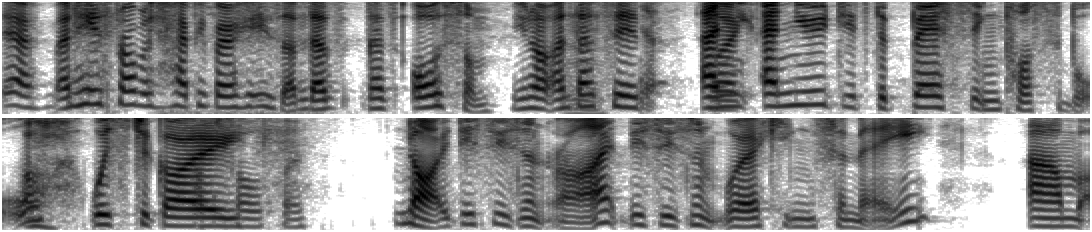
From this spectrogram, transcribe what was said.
Yeah, and he's probably happy where he is, and that's that's awesome, you know, and that's it. And, Like, and you did the best thing possible Oh, was to go, absolutely. no, this isn't right. This isn't working for me. Um,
